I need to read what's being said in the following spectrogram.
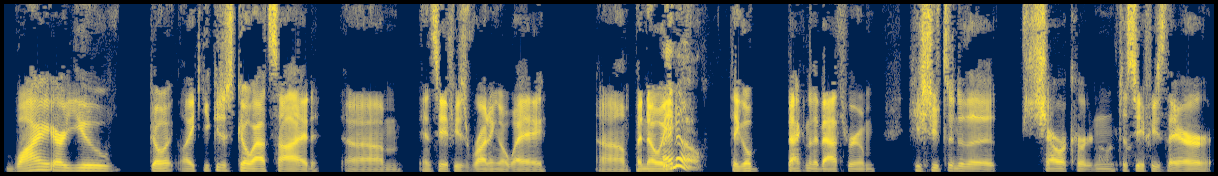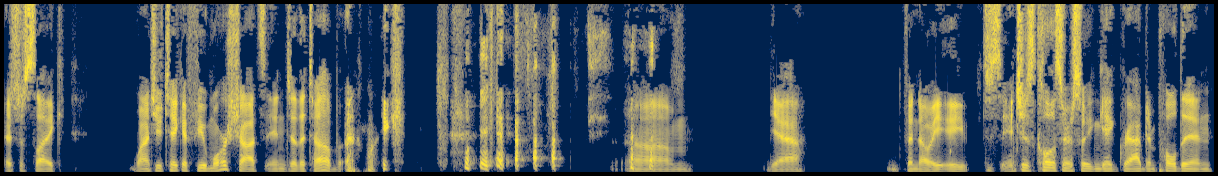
why are you going? Like, you could just go outside, um, and see if he's running away. Um, but no, he, I know. they go back into the bathroom. He shoots into the shower curtain to see if he's there. It's just like, why don't you take a few more shots into the tub? like, um, yeah. But no, he, he just inches closer so he can get grabbed and pulled in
